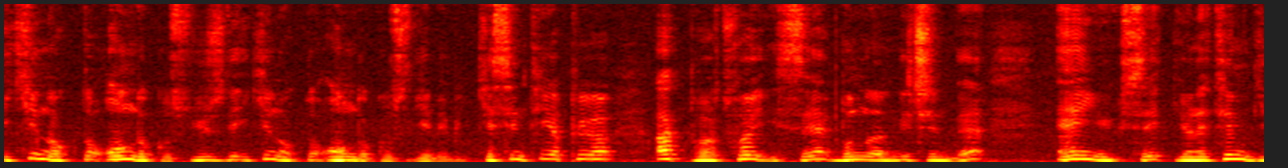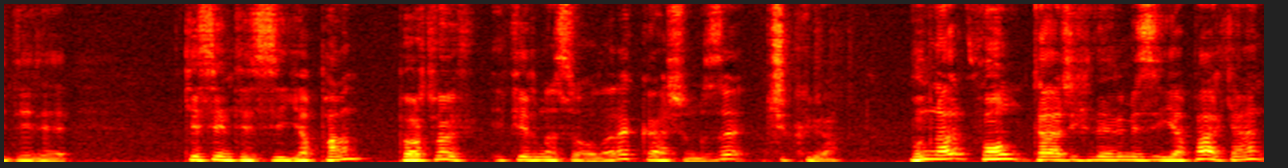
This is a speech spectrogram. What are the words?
2.19 yüzde 2.19 gibi bir kesinti yapıyor. Ak portföy ise bunların içinde en yüksek yönetim gideri kesintisi yapan portföy firması olarak karşımıza çıkıyor. Bunlar fon tercihlerimizi yaparken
